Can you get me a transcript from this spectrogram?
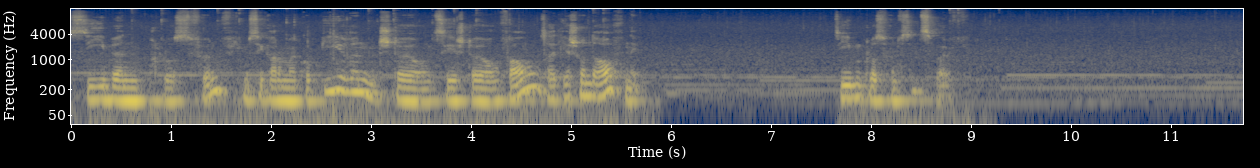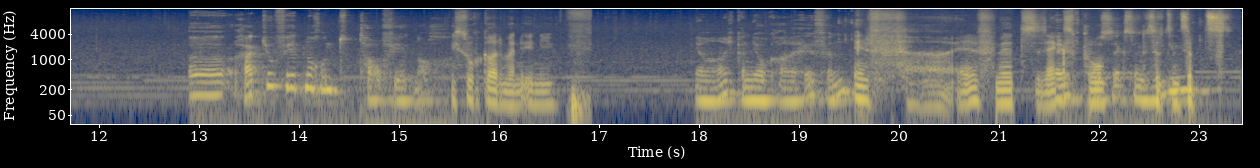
7 plus 5. Ich muss sie gerade mal kopieren mit Steuerung C, Steuerung V. Seid ihr schon drauf? Ne. 7 plus 5 sind 12. Äh, Rakio fehlt noch und Tau fehlt noch. Ich suche gerade meine Inni. Ja, ich kann dir auch gerade helfen. Elf, äh, elf mit sechs 11 plus Punkten. 6 sind 17, 7. 17.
